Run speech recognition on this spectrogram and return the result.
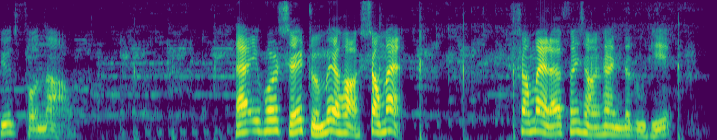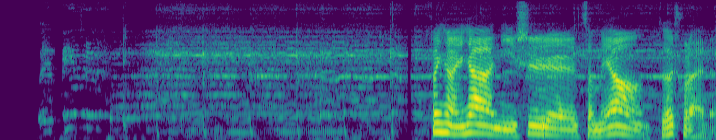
Beautiful now。 来，一会儿谁准备哈上麦？上麦来分享一下你的主题，分享一下你是怎么样得出来的。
